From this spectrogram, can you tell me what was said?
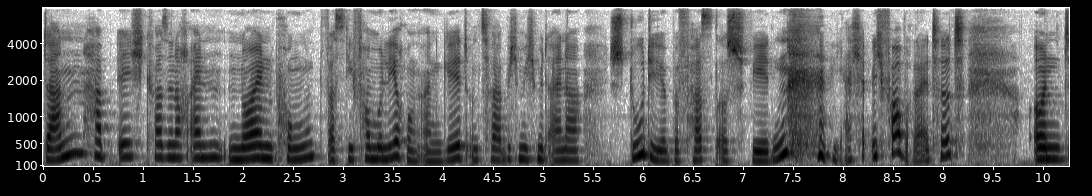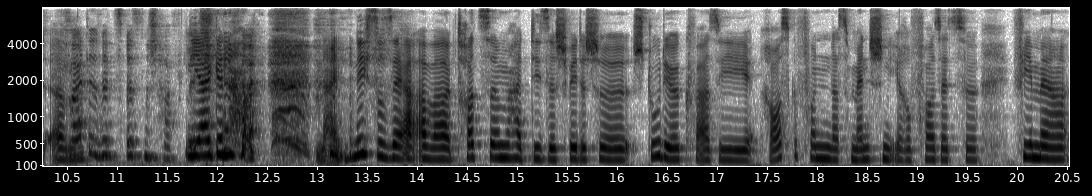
dann habe ich quasi noch einen neuen Punkt, was die Formulierung angeht. Und zwar habe ich mich mit einer Studie befasst aus Schweden. ja, ich habe mich vorbereitet. Und, ähm, Heute wird es wissenschaftlich. Ja, genau. Nein, nicht so sehr, aber trotzdem hat diese schwedische Studie quasi herausgefunden, dass Menschen ihre Vorsätze viel mehr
